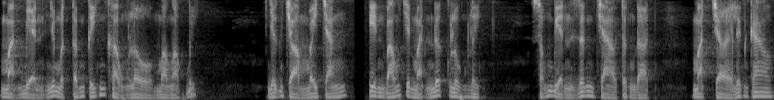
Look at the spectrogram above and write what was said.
mặt biển như một tấm kính khổng lồ màu ngọc bích. Những chòm mây trắng in bóng trên mặt nước lung linh, sóng biển dâng trào từng đợt, mặt trời lên cao,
